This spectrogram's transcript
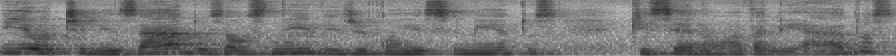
e otimizados aos níveis de conhecimentos que serão avaliados,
